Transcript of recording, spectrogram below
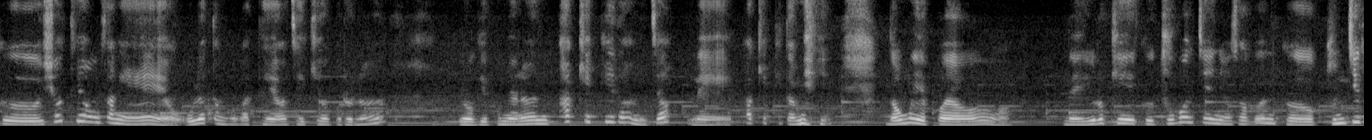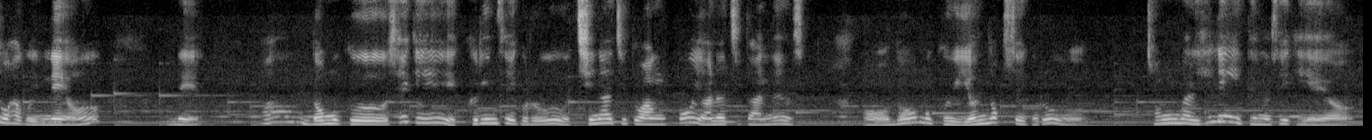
그 쇼트 영상에 올렸던 것 같아요. 제 기억으로는. 여기 보면은 파키 피덤이죠? 네, 파키 피덤이 너무 예뻐요. 네, 이렇게 그 두 번째 녀석은 그 분지도 하고 있네요. 네. 아, 너무 그 색이 그린색으로 진하지도 않고 연하지도 않는 어, 너무 그 연녹색으로 정말 힐링이 되는 색이에요.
